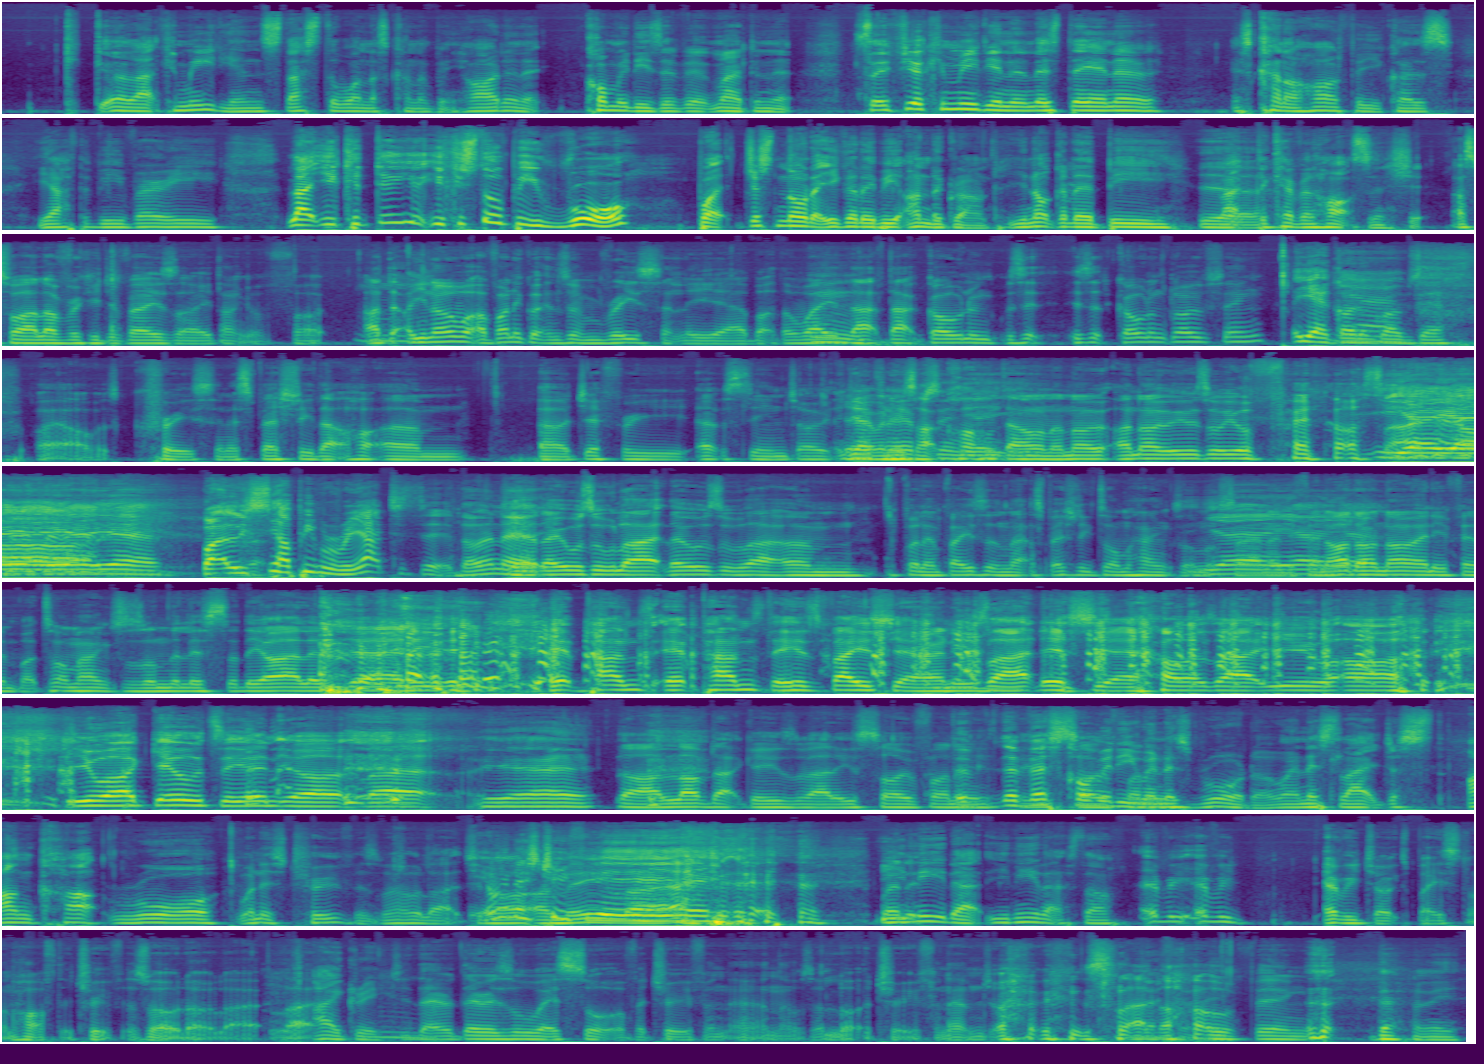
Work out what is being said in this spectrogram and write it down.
uh, like comedians, that's the one that's kind of been hard, is it? Comedy's a bit mad, isn't it? So if you're a comedian in this day and era, it's kind of hard for you because you have to be very like you could do you, you could still be raw, but just know that you're gonna be underground. You're not gonna be Yeah. like the Kevin Harts and shit. That's why I love Ricky Gervais. Though. He don't give a fuck. I d- you know what? I've only got into him recently, yeah. But the way Mm. that that golden was it is it Golden Globe thing? Yeah, Golden Yeah. Globes. Yeah, I, I was creasing, especially that hot, um uh, Jeffrey Epstein joke. Yeah, Jeffrey when he's like, "Calm yeah, down." I know, I know, he was all your friend. I was yeah, like, yeah, yeah, yeah, yeah. But let's see how people reacted to it, though, innit? Yeah, they was all like, they was all like, um, pulling faces and that, especially Tom Hanks. I'm not Yeah, saying yeah, anything. yeah. I don't know anything, but Tom Hanks was on the list of the island. Yeah, and he, it pans, it pans to his face, yeah, and he's like this, yeah. I was like, you are, you are guilty, and you're like, yeah. no, I love that geezer, man. He's so funny. The, the He's best so comedy when it's raw, though, when it's like just uncut, raw. when it's truth as well. Like, do you when it's what I truth, mean? yeah, yeah, Like, yeah, yeah. you when it- need that. You need that stuff. every every every joke's based on half the truth as well, though. Like, like I agree. There, there is always sort of a truth in there, and there was a lot of truth in them jokes. like the whole thing. Definitely.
